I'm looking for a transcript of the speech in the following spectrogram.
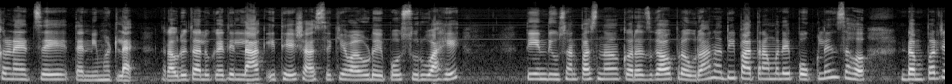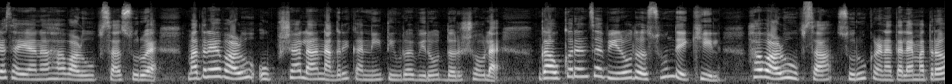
करण्याचे त्यांनी म्हटलंय. राऊरी तालुक्यातील लाख इथे शासकीय वाळू डेपो सुरू आहे. तीन दिवसांपासून करजगाव प्रवरा नदी पात्रामध्ये पोकलेनसह डंपरच्या सहाय्यानं हा वाळू उपसा सुरू आहे. मात्र या वाळू उपशाला नागरिकांनी तीव्र विरोध दर्शवलाय. गावकऱ्यांचा विरोध असून देखील हा वाळू उपसा सुरू करण्यात आलाय. मात्र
